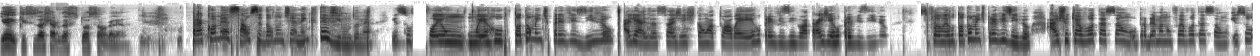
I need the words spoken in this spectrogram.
E aí, o que vocês acharam dessa situação, galera? Pra começar, o Sidão não tinha nem que ter vindo, né? Isso foi um, um erro totalmente previsível. Aliás, essa gestão atual é erro previsível atrás de erro previsível. Isso foi um erro totalmente previsível. Acho que a votação, o problema não foi a votação. Isso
